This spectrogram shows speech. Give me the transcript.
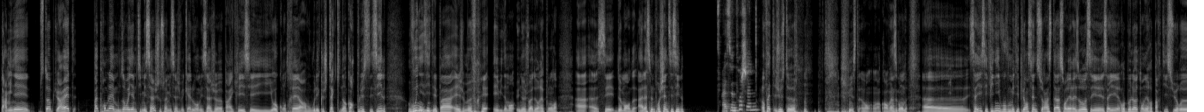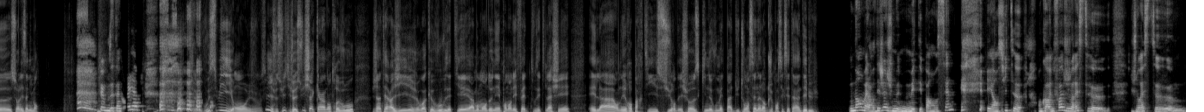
terminé, stop, tu arrêtes. Pas de problème, vous nous envoyez un petit message, que ce soit un message vocal ou un message euh, par écrit. Si au contraire, vous voulez que je taquine encore plus Cécile, vous n'hésitez pas et je me ferai évidemment une joie de répondre à euh, ces demandes. À la semaine prochaine, Cécile. À la semaine prochaine. En fait, juste, euh, juste bon, encore 20 secondes. Euh, ça y est, c'est fini. Vous vous mettez plus en scène sur Insta, sur les réseaux. C'est ça y est, rebelote. On est reparti sur euh, sur les aliments. Vous êtes incroyable. je vous suis, on- je vous suis, je suis, je suis chacun d'entre vous. J'interagis, je vois que vous, vous étiez à un moment donné pendant les fêtes, vous êtes lâché, et là, on est reparti sur des choses qui ne vous mettent pas du tout en scène, alors que je pensais que c'était un début. Non, mais alors déjà, je me mettais pas en scène. Et ensuite, euh, encore une fois, je reste, euh, je reste euh,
